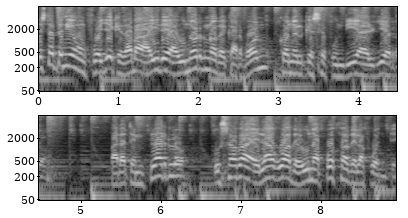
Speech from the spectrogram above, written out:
esta tenía un fuelle que daba aire a un horno de carbón con el que se fundía el hierro. Para templarlo usaba el agua de una poza de la fuente.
